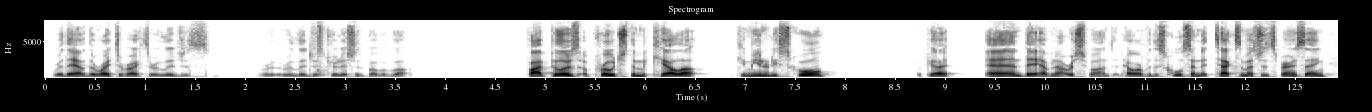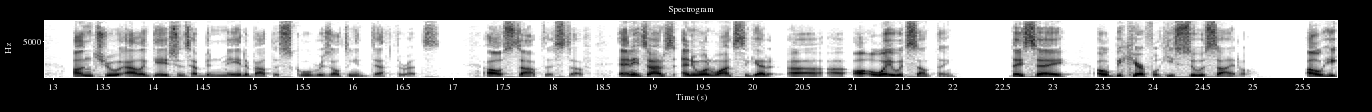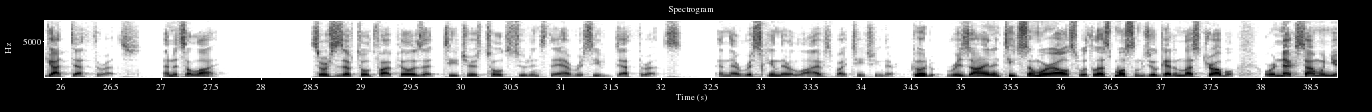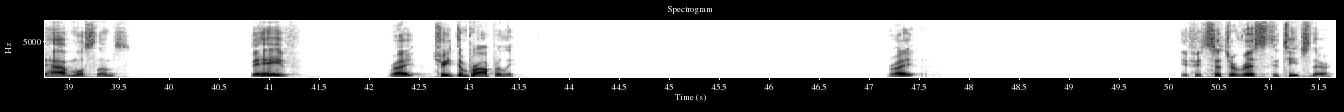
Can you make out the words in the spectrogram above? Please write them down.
where they have the right to practice religious religious traditions, blah blah blah. Five Pillars approached the Michaela Community School, okay, and they have not responded. However, the school sent a text message to parents saying untrue allegations have been made about the school, resulting in death threats. Oh, stop this stuff. Anytime anyone wants to get uh, uh, away with something, they say, "Oh, be careful, he's suicidal." Oh, he got death threats, and it's a lie. Sources have told Five Pillars that teachers told students they have received death threats and they're risking their lives by teaching there. Good, resign and teach somewhere else with less Muslims. You'll get in less trouble. Or next time when you have Muslims, behave, right? Treat them properly. Right? If it's such a risk to teach there,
